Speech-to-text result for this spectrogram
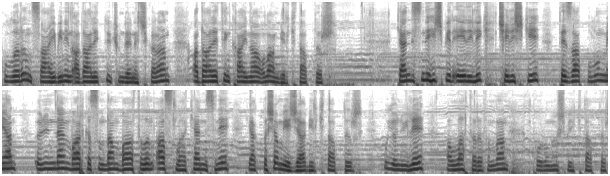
kulların sahibinin adaletli hükümlerine çıkaran, adaletin kaynağı olan bir kitaptır. Kendisinde hiçbir eğrilik, çelişki, tezat bulunmayan, önünden ve arkasından batılın asla kendisine yaklaşamayacağı bir kitaptır. Bu yönüyle Allah tarafından korunmuş bir kitaptır.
